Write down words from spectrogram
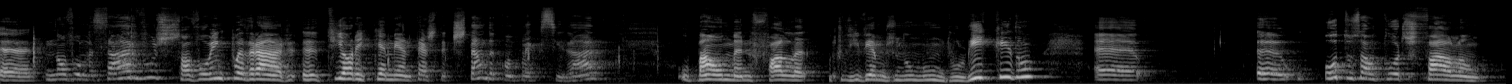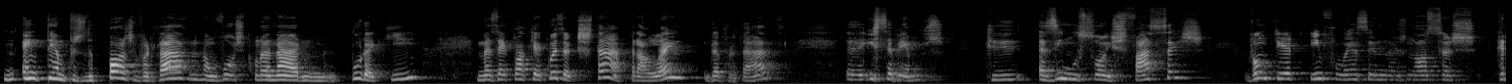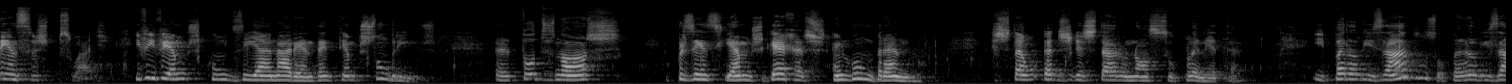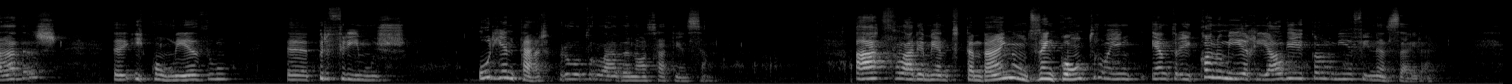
Uh, não vou amassar-vos, só vou enquadrar uh, teoricamente esta questão da complexidade. O Bauman fala que vivemos num mundo líquido. Uh, outros autores falam em tempos de pós-verdade, não vou explanar-me por aqui, mas é qualquer coisa que está para além da verdade. Eh, e sabemos que as emoções fáceis vão ter influência nas nossas crenças pessoais. E vivemos, como dizia Ana Arendt, em tempos sombrios. Eh, todos nós presenciamos guerras em lumbrando que estão a desgastar o nosso planeta. E paralisados ou paralisadas eh, e com medo, preferimos orientar para outro lado a nossa atenção. Há claramente também um desencontro entre a economia real e a economia financeira.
